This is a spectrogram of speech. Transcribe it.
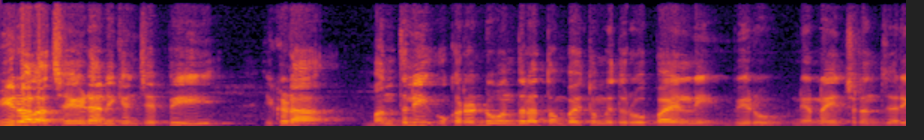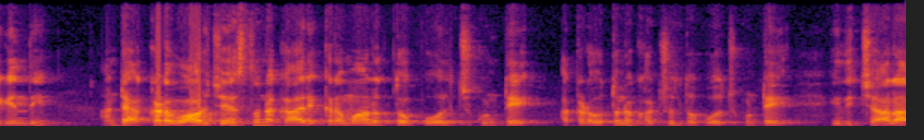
మీరు అలా చేయడానికి అని చెప్పి ఇక్కడ మంత్లీ ఒక రెండు వందల తొంభై తొమ్మిది రూపాయలని వీరు నిర్ణయించడం జరిగింది. అంటే అక్కడ వారు చేస్తున్న కార్యక్రమాలతో పోల్చుకుంటే అక్కడ అవుతున్న ఖర్చులతో పోల్చుకుంటే ఇది చాలా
